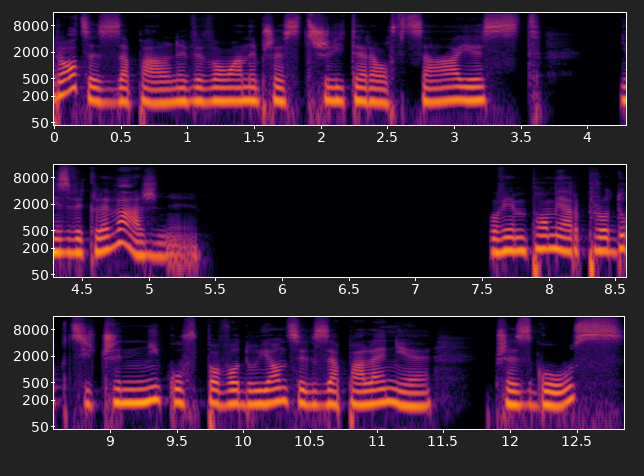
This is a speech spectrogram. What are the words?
proces zapalny wywołany przez trzyliterowca jest niezwykle ważny. Bowiem pomiar produkcji czynników powodujących zapalenie przez guz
